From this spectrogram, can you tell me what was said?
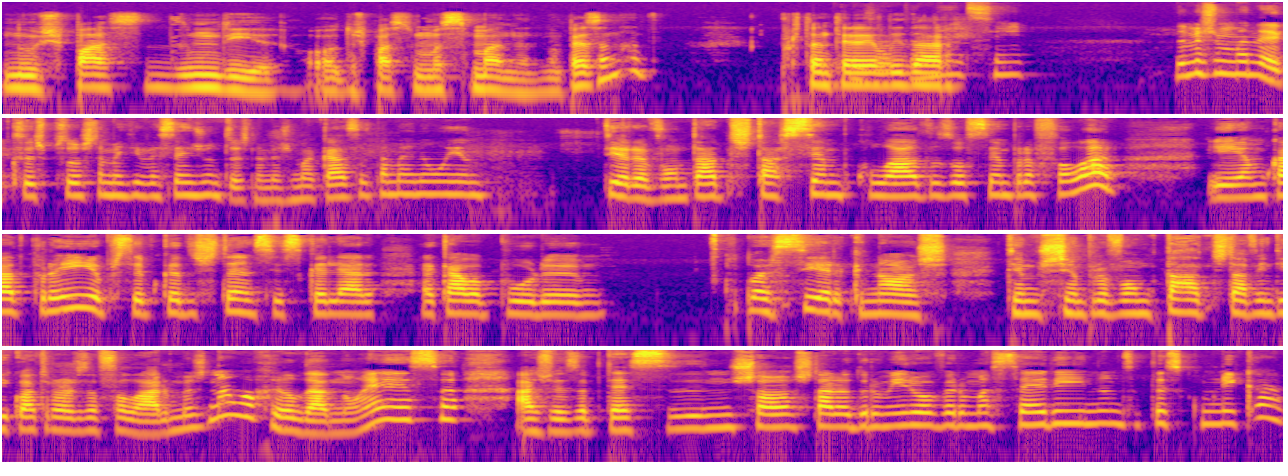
no espaço de um dia ou no espaço de uma semana? Não pesa nada. Portanto, é Exatamente, lidar. Sim Da mesma maneira que se as pessoas também estivessem juntas na mesma casa, também não iam ter a vontade de estar sempre coladas ou sempre a falar. E é um bocado por aí. Eu percebo que a distância, se calhar, acaba por. Uh, parecer que nós temos sempre a vontade de estar 24 horas a falar, mas não, a realidade não é essa. Às vezes apetece-nos só estar a dormir ou a ver uma série e não nos apetece comunicar.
